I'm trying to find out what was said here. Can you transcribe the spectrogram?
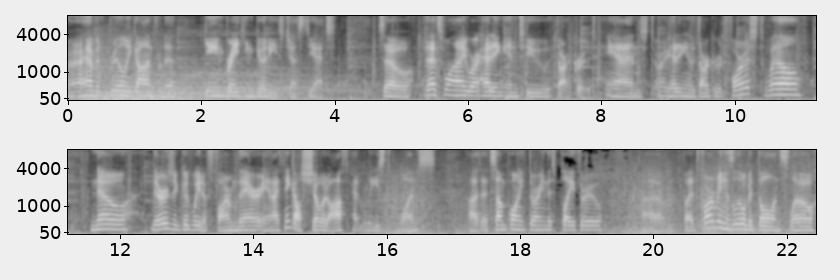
I haven't really gone for the game-breaking goodies just yet. So that's why we're heading into Darkroot. And are we heading into Darkroot Forest? Well, no. There is a good way to farm there, and I think I'll show it off at least once uh, at some point during this playthrough. Um, but farming is a little bit dull and slow.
